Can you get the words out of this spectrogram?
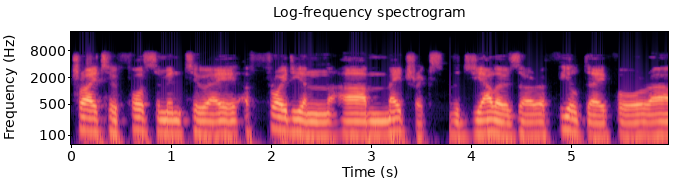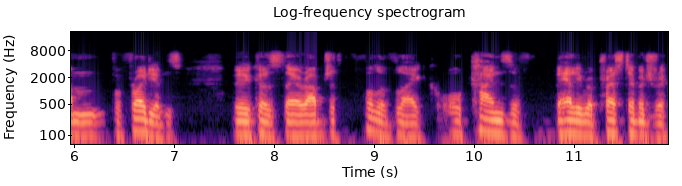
try to force him into a, a Freudian um, matrix. The Giallos are a field day for um, for Freudians because they're just full of like all kinds of barely repressed imagery,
